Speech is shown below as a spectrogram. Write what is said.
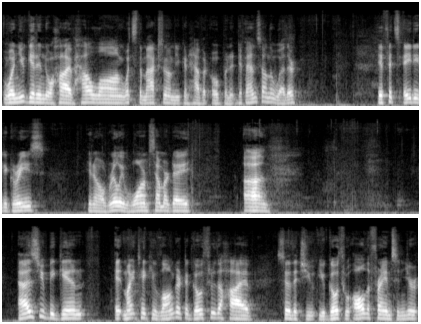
when you get into a hive, how long, what's the maximum you can have it open? It depends on the weather. If it's 80 degrees, you know, a really warm summer day, uh, as you begin, it might take you longer to go through the hive so that you, you go through all the frames and you're,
